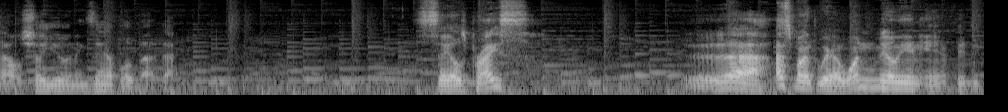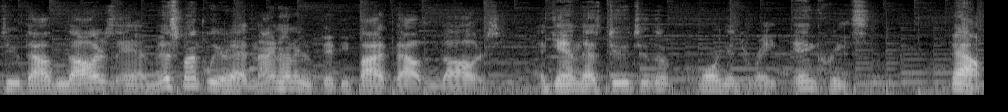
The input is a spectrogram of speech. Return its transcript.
I'll show you an example about that. Sales price. Uh, last month we were at one million and this month we are at nine hundred and fifty-five thousand dollars. Again, that's due to the mortgage rate increase. Now,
